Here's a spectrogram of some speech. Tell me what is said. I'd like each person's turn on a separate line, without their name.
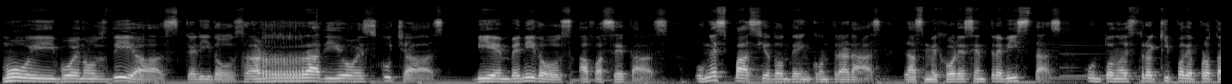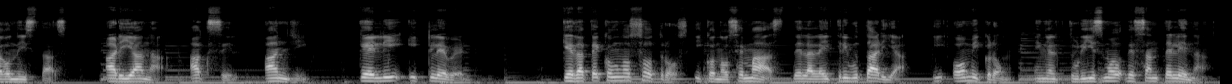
Muy buenos días, queridos radio escuchas. Bienvenidos a Facetas, un espacio donde encontrarás las mejores entrevistas junto a nuestro equipo de protagonistas, Ariana, Axel, Angie, Kelly y Clever. Quédate con nosotros y conoce más de la ley tributaria y Omicron en el turismo de Santa Elena.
